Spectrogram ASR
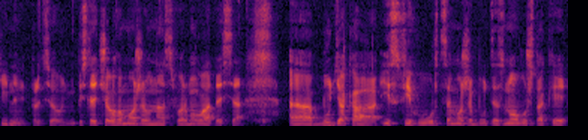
ті не відпрацьовані. Після чого може у нас сформуватися е, будь-яка із фігур. Це може бути знову ж таки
